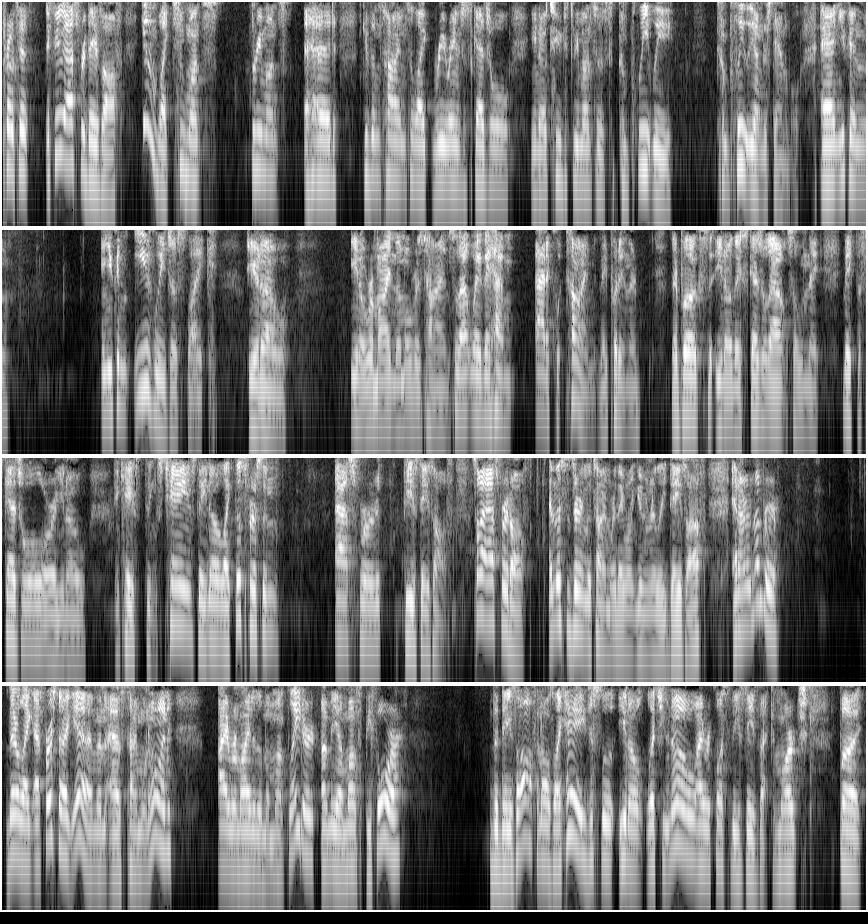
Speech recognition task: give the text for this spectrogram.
pro tip: if you ask for days off, give them like two months, three months ahead give them time to like rearrange the schedule. You know, two to three months is completely, completely understandable, and you can, and you can easily just like, you know, you know, remind them over time, so that way they have adequate time. They put it in their their books. You know, they scheduled out so when they make the schedule, or you know, in case things change, they know like this person asked for these days off. So I asked for it off. And this is during the time where they weren't giving really days off. And I remember they're like, at first they're like, yeah. And then as time went on, I reminded them a month later, I mean, a month before the days off. And I was like, hey, just you know, let you know, I requested these days back in March, but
